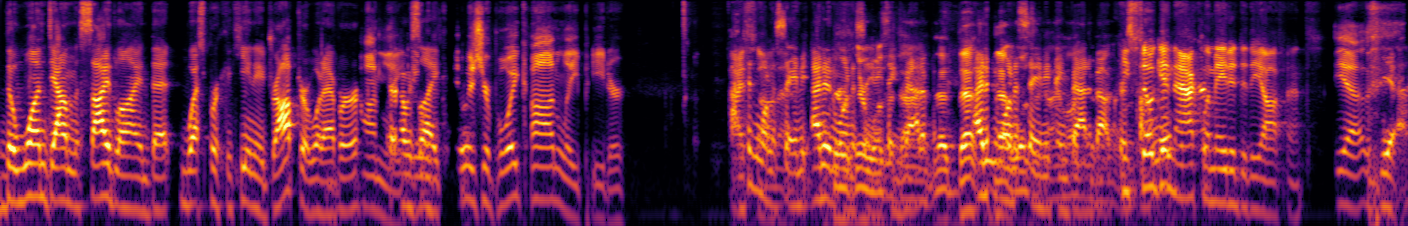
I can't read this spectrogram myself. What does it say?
the one down the sideline that Westbrook-Ikhine dropped or whatever. Conley. I was It like, it was your boy Conley, Peter. I didn't want to say any, I didn't want to say anything bad about That- that- I didn't wanna say anything bad about him Chris He's still getting acclimated to the offense. Yeah, Yeah.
